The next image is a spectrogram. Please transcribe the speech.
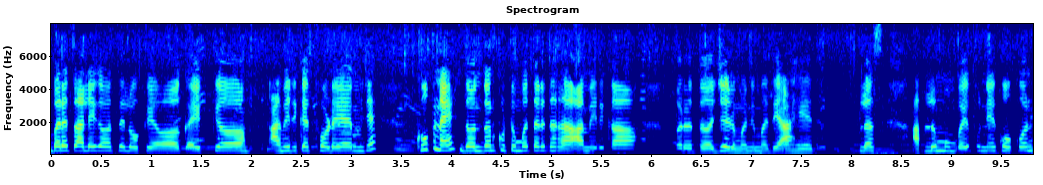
बरेच आलेगावातले लोक एक अमेरिकेत थोडे म्हणजे खूप नाही दोन दोन कुटुंब तरी धरा अमेरिका परत जर्मनीमध्ये आहेत. प्लस आपलं मुंबई पुणे कोकण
